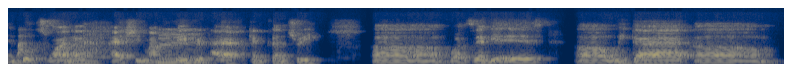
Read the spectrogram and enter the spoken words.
and Botswana. Actually, my Mm. favorite African country. Uh, well, Zambia is. Uh, we got um,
